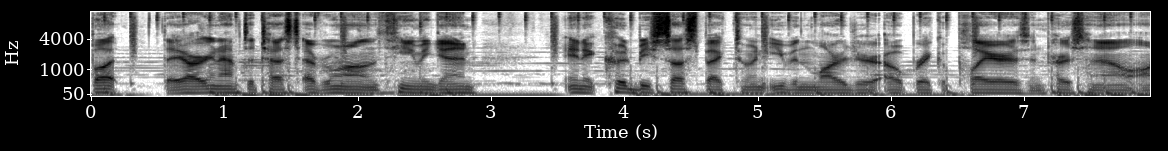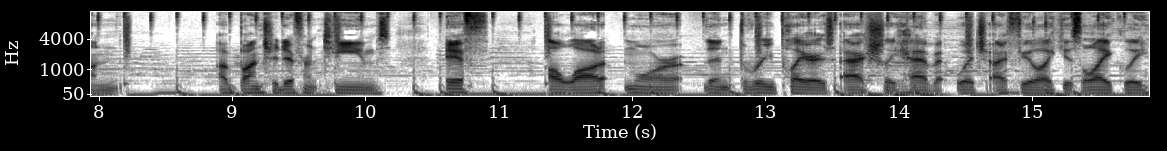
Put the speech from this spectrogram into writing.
but they are going to have to test everyone on the team again and it could be suspect to an even larger outbreak of players and personnel on a bunch of different teams if a lot more than three players actually have it, which I feel like is likely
